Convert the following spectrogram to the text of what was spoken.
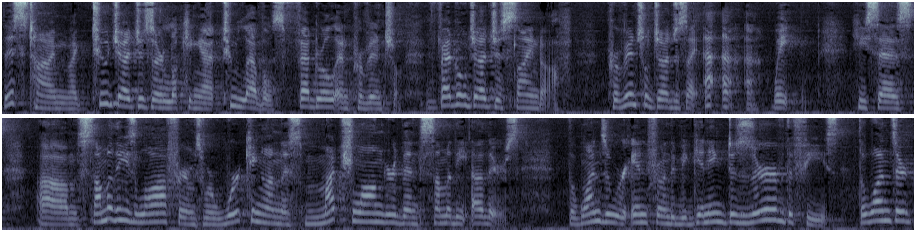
This time, like two judges are looking at two levels, federal and provincial. Mm-hmm. Federal judges signed off. Provincial judges say, uh, uh, uh, wait. He says, um, some of these law firms were working on this much longer than some of the others. The ones who were in from the beginning deserve the fees. The ones are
